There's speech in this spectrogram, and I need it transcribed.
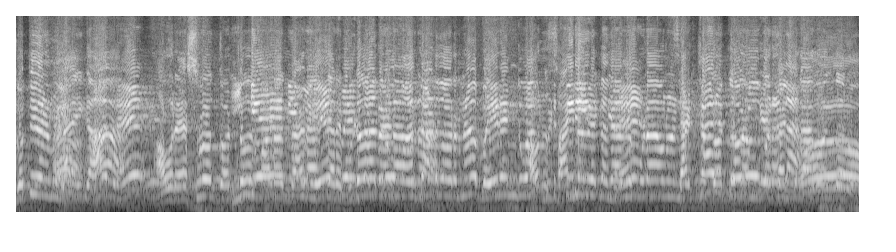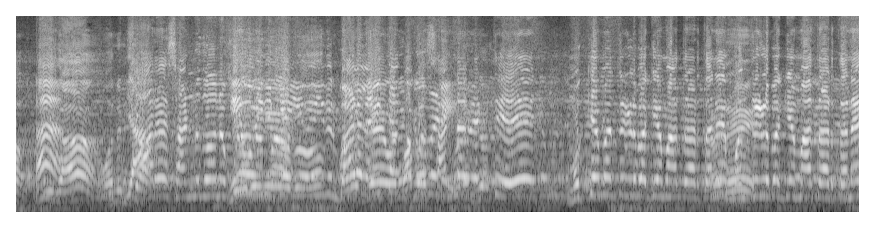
ಗೊತ್ತಿದೆ ನಮಗೆ ಈಗ ಆದ್ರೆ ಅವ್ರ ಹೆಸರು ದೊಡ್ಡ ಮಾತಾಡಿದವ್ರನ್ನ ಬಹಿರಂಗವಾಗಿ ಯಾರೇ ಸಣ್ಣದೋನು ಸಣ್ಣ ವ್ಯಕ್ತಿ ಮುಖ್ಯಮಂತ್ರಿಗಳ ಬಗ್ಗೆ ಮಾತಾಡ್ತಾನೆ. ಮಂತ್ರಿಗಳ ಬಗ್ಗೆ ಮಾತಾಡ್ತಾನೆ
